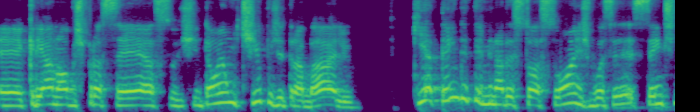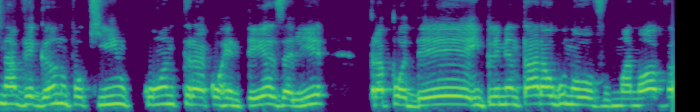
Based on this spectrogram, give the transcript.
é, criar novos processos. Então é um tipo de trabalho que até em determinadas situações você sente navegando um pouquinho contra a correnteza ali para poder implementar algo novo, uma nova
